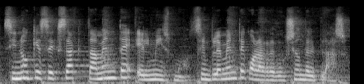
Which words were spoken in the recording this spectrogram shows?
sino que es exactamente el mismo, simplemente con la reducción del plazo.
